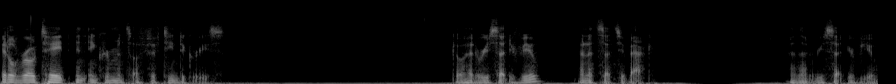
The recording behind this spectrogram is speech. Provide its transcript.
it'll rotate in increments of 15 degrees. Go ahead and reset your view, and it sets you back. And then reset your view.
